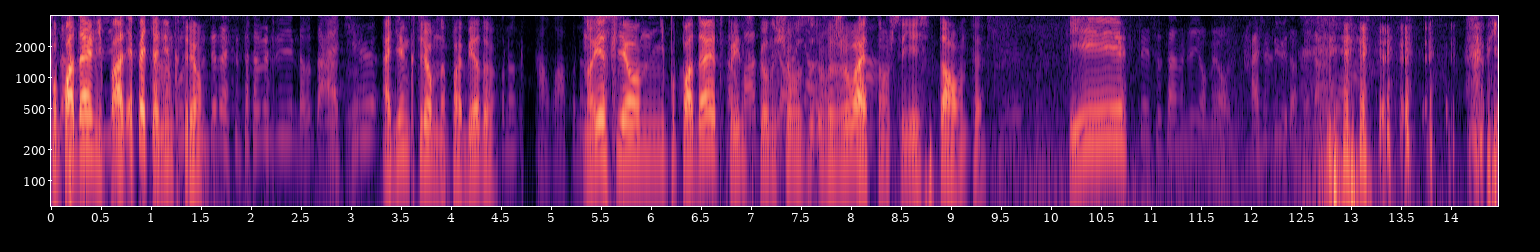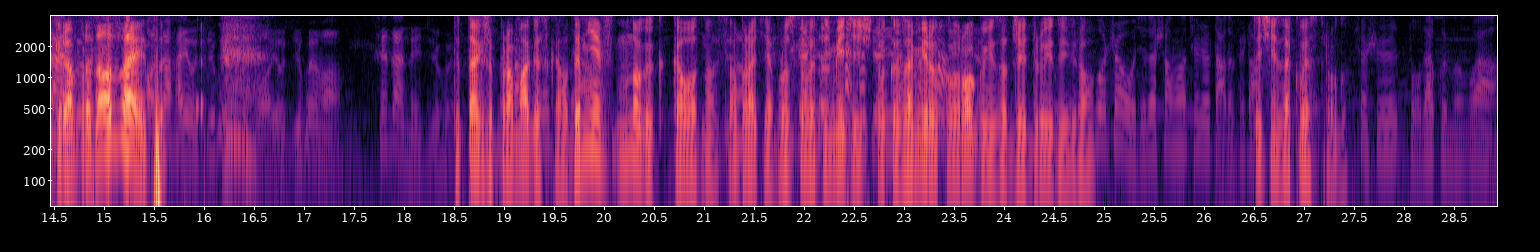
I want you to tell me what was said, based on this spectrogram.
попадаем опять один к трем. Один к трем на победу. Но если он не попадает, в принципе, он еще выживает, потому что есть таунты. И 这次三分之一有没有？还是绿的没打死。 игра 下一回好 продолжается. 像还有机会复活，有机会吗？现在没机会。 Ты также про мага сказал. Да мне много колод надо собрать, я просто в этой мете еще только за Миракл Рогу и за Джей Друида 不 играл. 过这儿我觉得上方确实打得非常好， Точнее, за квест Рогу. 确实走在鬼门关啊。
